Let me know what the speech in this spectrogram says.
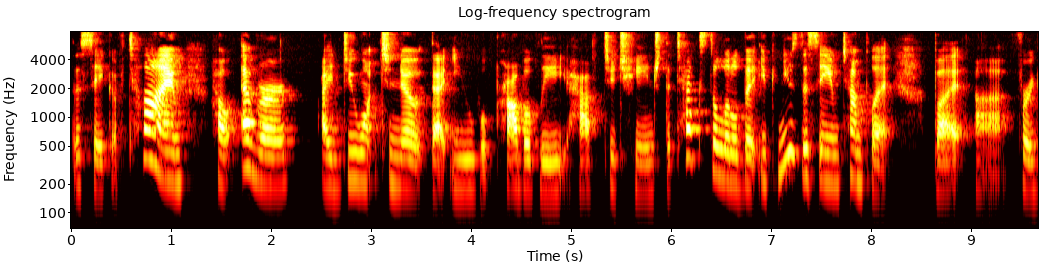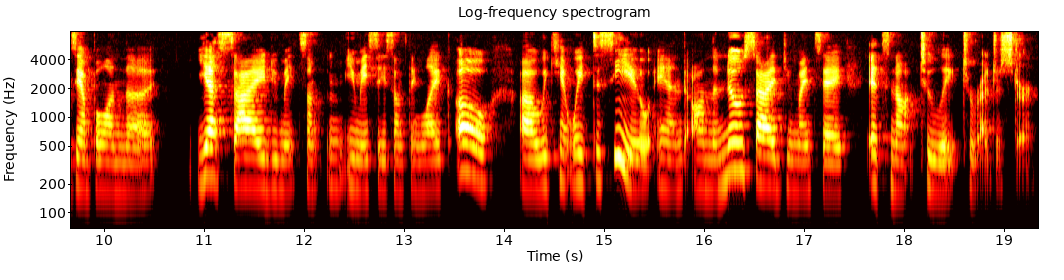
the sake of time. However, I do want to note that you will probably have to change the text a little bit. You can use the same template, but uh, for example, on the yes side, you may, some, you may say something like, oh, uh, we can't wait to see you. And on the no side, you might say, it's not too late to register.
